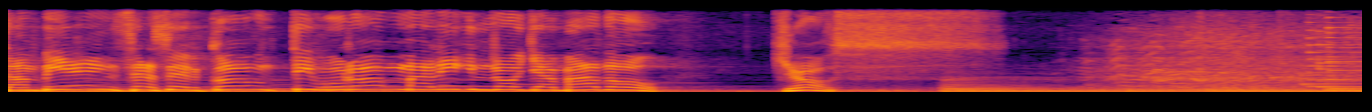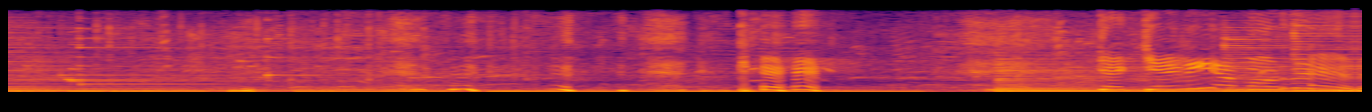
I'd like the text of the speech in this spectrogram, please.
También se acercó un tiburón maligno llamado Joss. que, que quería morder.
